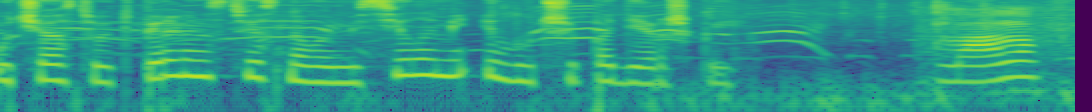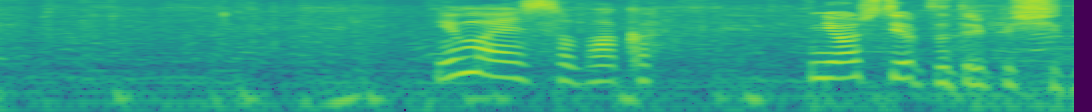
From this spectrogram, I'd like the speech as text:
Участвует в первенстве с новыми силами и лучшей поддержкой. Мама и моя собака. У меня аж сердце трепещет,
